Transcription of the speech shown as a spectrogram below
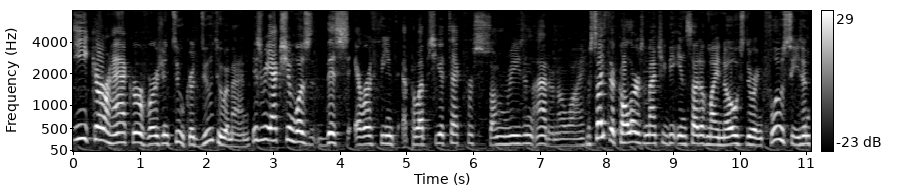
Eacker Hacker version 2 could do to a man. His reaction was this error-themed epilepsy attack for some reason, I don't know why. Besides the colors matching the inside of my nose during flu season,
